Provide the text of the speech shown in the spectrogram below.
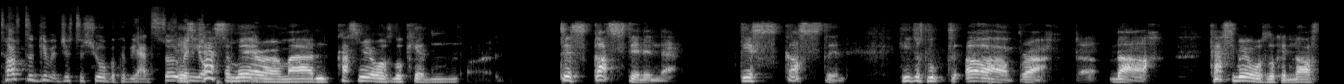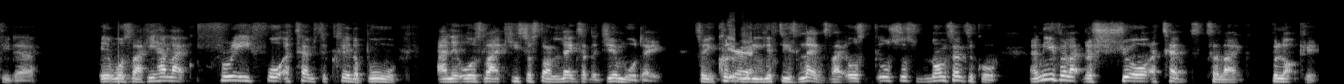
tough to give it just to Shaw because we had so It's many. Casemiro, man. Casemiro was looking disgusted in that. Disgusted. He just looked, ah, bruh. uh, Nah. Casemiro was looking nasty there. It was like he had like three, four attempts to clear the ball, and it was like he's just on legs at the gym all day. So he couldn't Yeah. really lift his legs. Like it was, it was just nonsensical. And even like the sure attempt to like block it,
